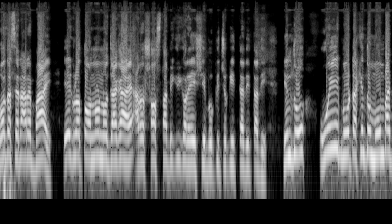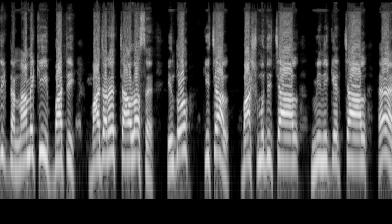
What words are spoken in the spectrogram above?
বলতেছেন, আরে ভাই, এগুলো তো অন্য অন্য জায়গায় আরও সস্তা বিক্রি করে এই শিবু, কিছুকি ইত্যাদি ইত্যাদি। কিন্তু ওই মোটা কিন্তু মোমবাটিক না নামে কি? বাটিক বাজারে চাউল আছে। কিন্তু কি চাল? বাসমতি চাল, মিনিকেট চাল হ্যাঁ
